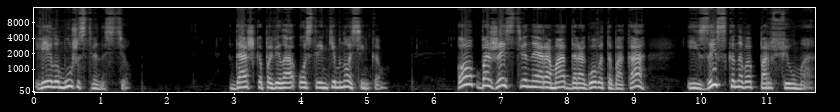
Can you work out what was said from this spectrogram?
веяло мужественностью. Дашка повела остреньким носеньком. О, божественный аромат дорогого табака и изысканного парфюма!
